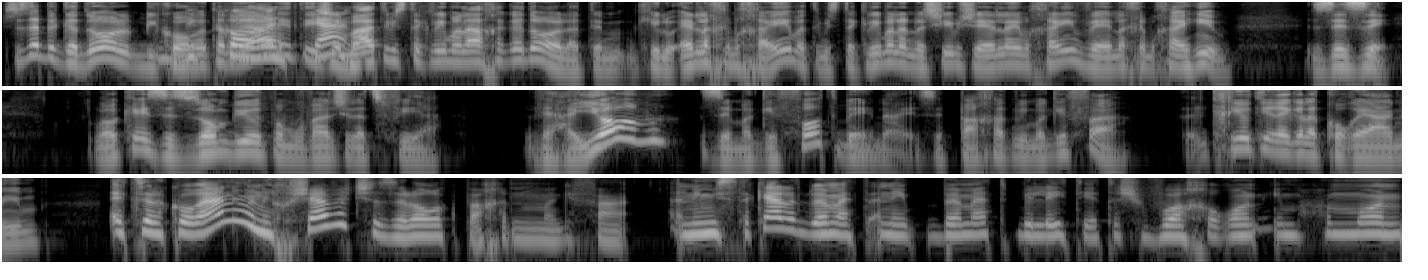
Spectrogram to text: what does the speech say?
שזה בגדול ביקורת, על ביקורת, ריאליטי, כן. שמה אתם מסתכלים על האח הגדול? אתם, כאילו, אין לכם חיים, אתם מסתכלים על אנשים שאין להם חיים ואין לכם חיים. זה זה, אוקיי? זה זומביות במובן של הצפייה. והיום זה מגפות בעיניי, זה פחד ממגפה. קחי אותי רגע לקוריאנים, אצל הקוריאנים אני חושבת שזה לא רק פחד ממגפה. אני מסתכלת, באמת, אני באמת ביליתי את השבוע האחרון עם המון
